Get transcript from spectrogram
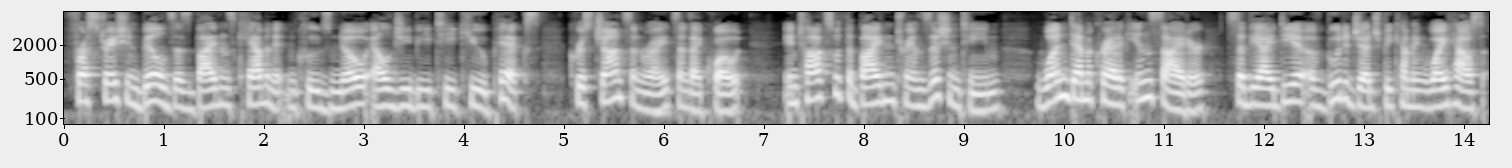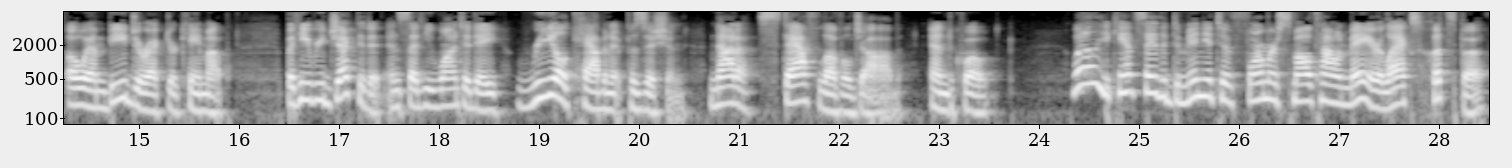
Frustration builds as Biden's cabinet includes no LGBTQ picks. Chris Johnson writes, and I quote In talks with the Biden transition team, one Democratic insider said the idea of Buttigieg becoming White House OMB director came up, but he rejected it and said he wanted a real cabinet position, not a staff level job. End quote. Well, you can't say the diminutive former small town mayor lacks chutzpah.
